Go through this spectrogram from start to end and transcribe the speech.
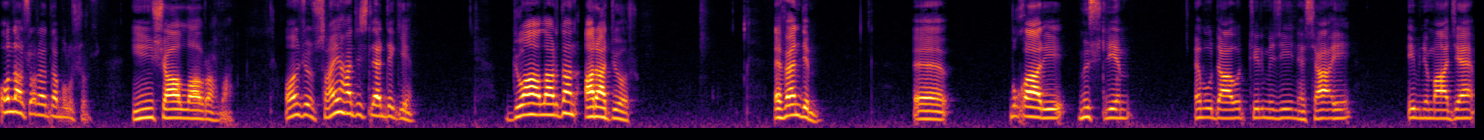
Ondan sonra da buluşuruz. İnşallah Rahman. Onun için sahih hadislerdeki dualardan ara diyor. Efendim e, Bukhari, Müslim, Ebu Davud, Tirmizi, Nesai, İbn Mace,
